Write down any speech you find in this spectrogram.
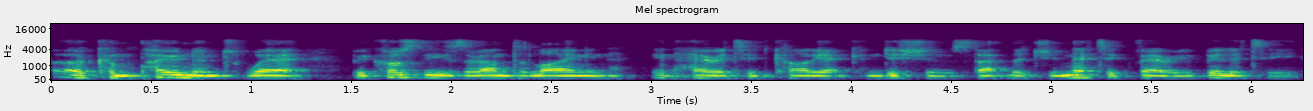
a component where, because these are underlying in, inherited cardiac conditions, that the genetic variability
